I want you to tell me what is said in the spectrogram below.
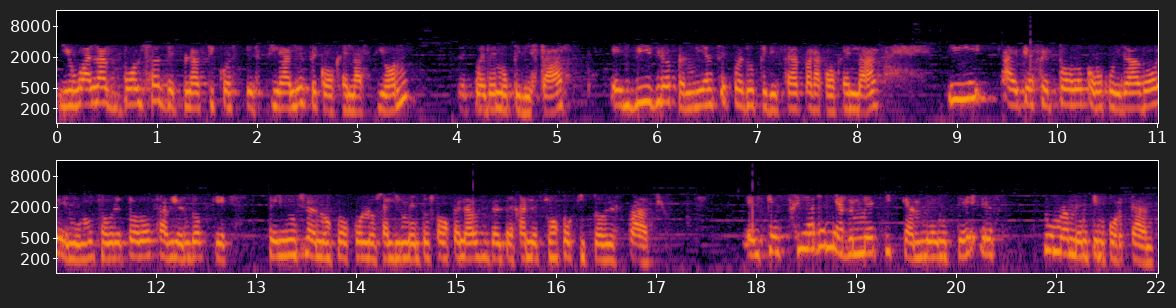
Igual las bolsas de plástico especiales de congelación se pueden utilizar. El vidrio también se puede utilizar para congelar y hay que hacer todo con cuidado, sobre todo sabiendo que se inflan un poco los alimentos congelados y dejarles un poquito de espacio. El que cierren herméticamente es sumamente importante.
